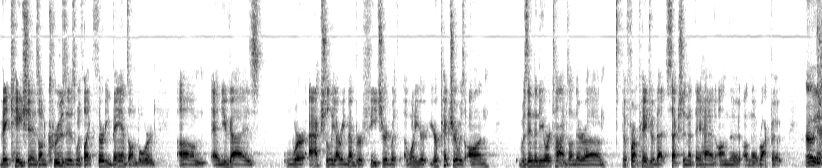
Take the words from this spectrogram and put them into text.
vacations on cruises with like 30 bands on board. Um, and you guys were actually, I remember, featured with one of your your picture was on was in the New York Times on their um, the front page of that section that they had on the on the rock boat. Oh yeah,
